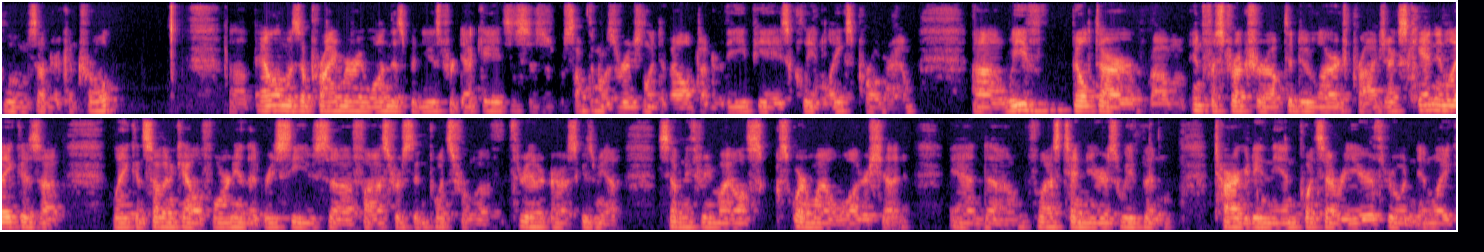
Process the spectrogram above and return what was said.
blooms under control. Uh, alum is a primary one that's been used for decades. This is something that was originally developed under the EPA's Clean Lakes program. Uh, we've built our um, infrastructure up to do large projects. Canyon Lake is a lake in Southern California that receives uh, phosphorus inputs from a 300, or excuse me, a 73 mile square mile watershed. And um, for the last 10 years, we've been targeting the inputs every year through an in-lake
